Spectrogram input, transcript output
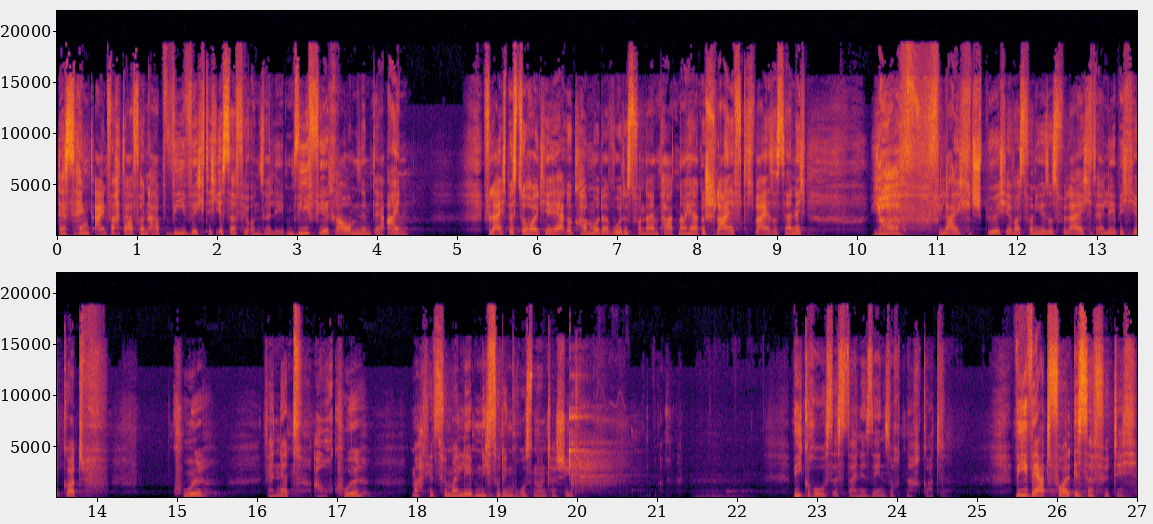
Das hängt einfach davon ab, wie wichtig ist er für unser Leben. Wie viel Raum nimmt er ein. Vielleicht bist du heute hierher gekommen oder wurdest von deinem Partner her geschleift. Ich weiß es ja nicht. Ja, vielleicht spüre ich hier was von Jesus. Vielleicht erlebe ich hier Gott. Cool Wäre nett, auch cool, macht jetzt für mein Leben nicht so den großen Unterschied. Wie groß ist deine Sehnsucht nach Gott? Wie wertvoll ist er für dich?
